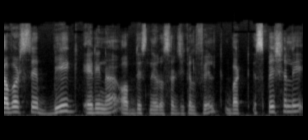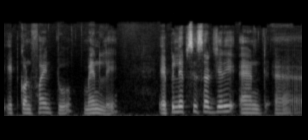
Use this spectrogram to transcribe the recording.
covers a big arena of this neurosurgical field, but especially it confined to mainly epilepsy surgery and uh,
